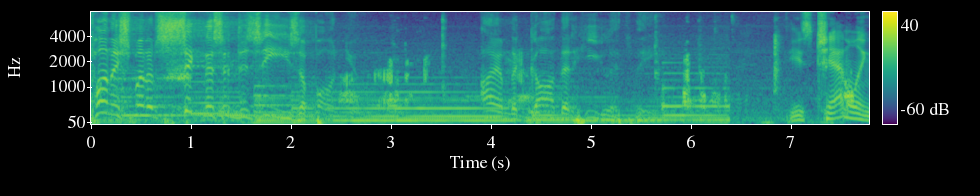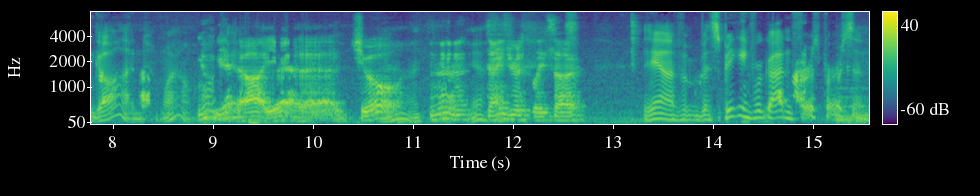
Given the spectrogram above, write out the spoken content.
punishment of sickness and disease upon you. I am the God that healeth thee. He's channeling God. Wow. Oh, yeah. Oh yeah, uh, sure. Mm, Yeah. Dangerously so. Yeah, but speaking for God in first person.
